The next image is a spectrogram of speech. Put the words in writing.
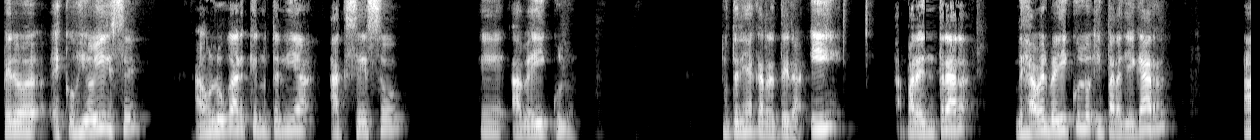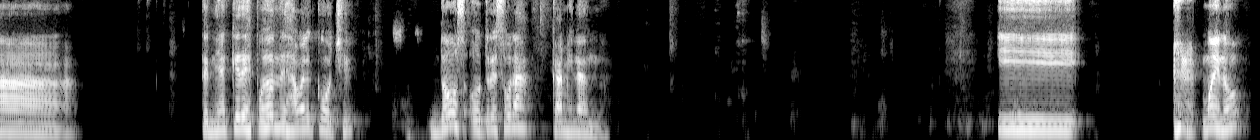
pero escogió irse a un lugar que no tenía acceso eh, a vehículo. No tenía carretera. Y para entrar, dejaba el vehículo y para llegar a... Tenía que después donde dejaba el coche, dos o tres horas caminando. Y bueno,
